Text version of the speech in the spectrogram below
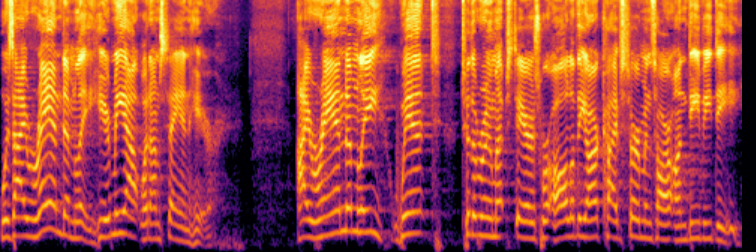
was I randomly, hear me out what I'm saying here. I randomly went to the room upstairs where all of the archived sermons are on DVD.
